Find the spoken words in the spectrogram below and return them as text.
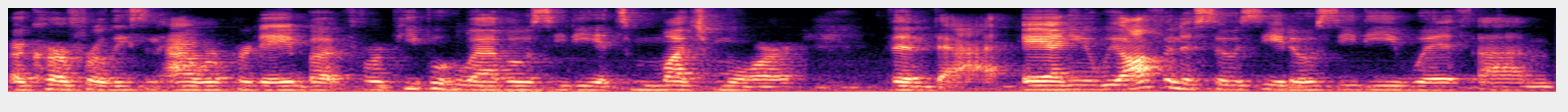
occur for at least an hour per day. But for people who have OCD, it's much more than that. And you know, we often associate OCD with um,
